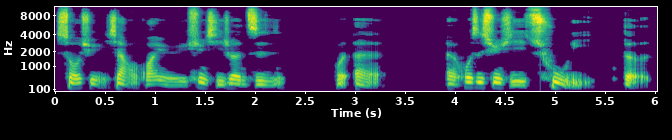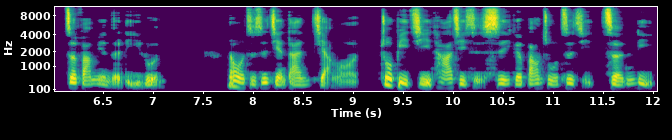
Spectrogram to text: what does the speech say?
搜寻一下有关于讯息认知或呃呃或是讯息处理的这方面的理论。那我只是简单讲哦，做笔记它其实是一个帮助自己整理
